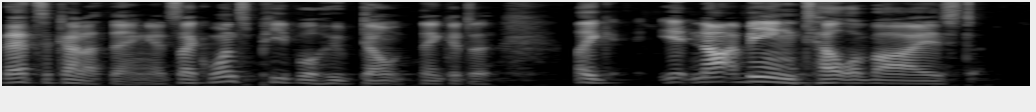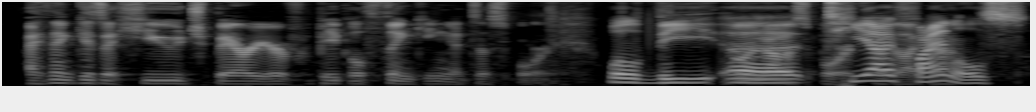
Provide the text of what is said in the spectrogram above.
that's the kind of thing. It's like once people who don't think it's a, like it not being televised. I think is a huge barrier for people thinking it's a sport. Well, the Or not a uh, sport, TI but like a- finals,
